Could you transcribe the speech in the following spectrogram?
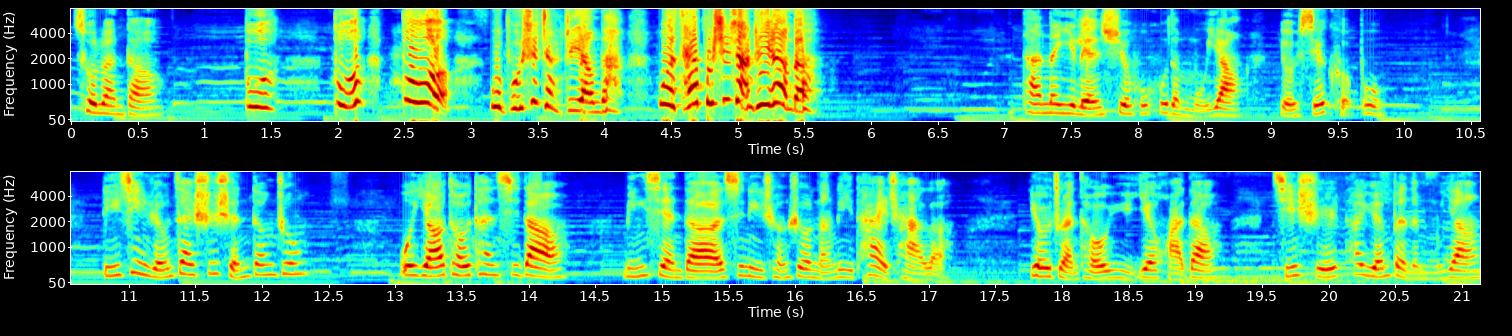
错乱道：“不！”不不，我不是长这样的，我才不是长这样的。他那一脸血乎乎的模样有些可怖。离静仍在失神当中，我摇头叹息道：“明显的心理承受能力太差了。”又转头与夜华道：“其实他原本的模样，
